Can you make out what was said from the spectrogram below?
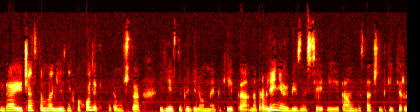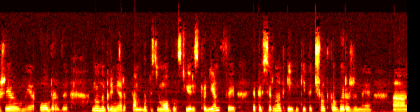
Да, и часто многие из них походят, потому что есть определенные какие-то направления в бизнесе, и там достаточно такие тиражируемые образы. Ну, например, там, допустим, область юриспруденции, это все равно такие какие-то четко выраженные а,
